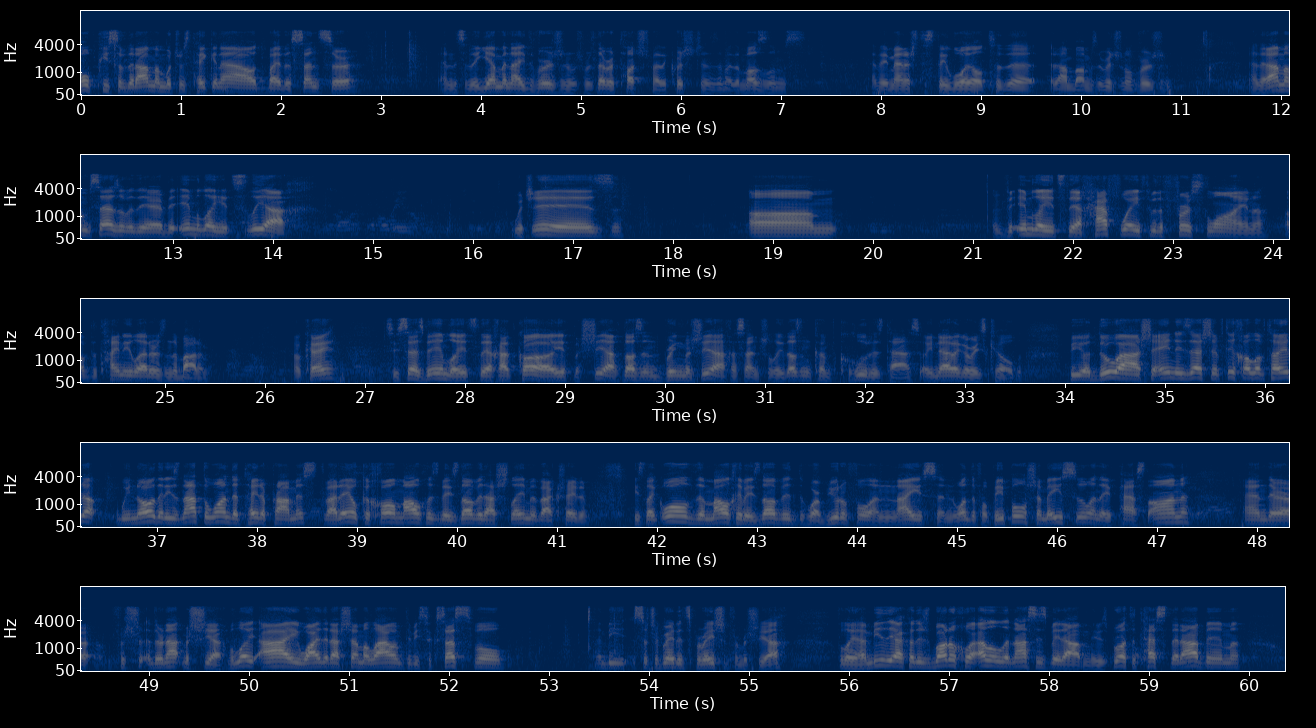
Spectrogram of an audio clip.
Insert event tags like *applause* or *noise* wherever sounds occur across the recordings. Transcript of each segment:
whole piece of the Rambam which was taken out by the censor, and it's in the Yemenite version, which was never touched by the Christians and by the Muslims, and they managed to stay loyal to the Rambam's original version. And the Rambam says over there, "Ve'im lo yitzliach," which is um, halfway through the first line of the tiny letters in the bottom. Okay. So he says, if Mashiach doesn't bring Mashiach, essentially doesn't conclude his task, or he's killed. We know that he's not the one that Torah promised. He's like all the Malchei Beis David who are beautiful and nice and wonderful people, Shemesu, and they've passed on, and they're they're not Mashiach. Why did Hashem allow him to be successful and be such a great inspiration for Mashiach? He was brought to test the Rabbim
